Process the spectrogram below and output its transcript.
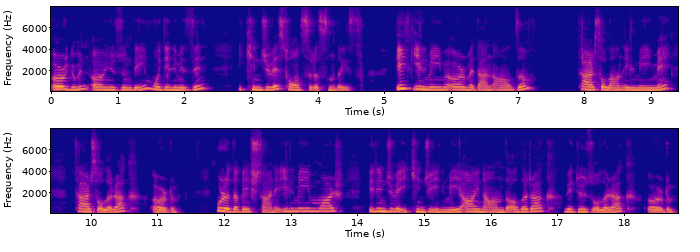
Örgümün ön yüzündeyim. Modelimizin ikinci ve son sırasındayız. İlk ilmeğimi örmeden aldım. Ters olan ilmeğimi ters olarak ördüm. Burada 5 tane ilmeğim var. Birinci ve ikinci ilmeği aynı anda alarak ve düz olarak ördüm.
